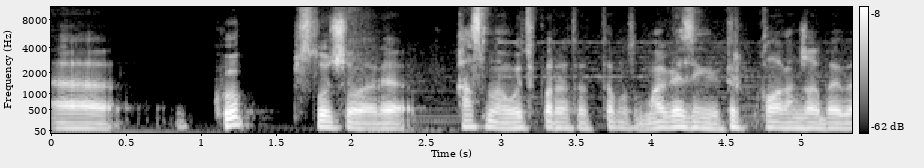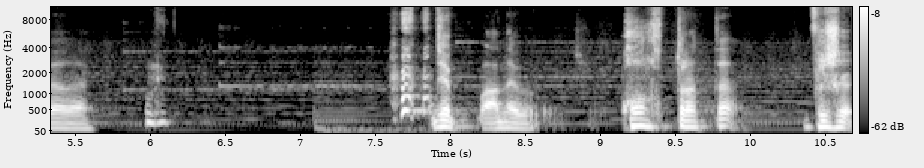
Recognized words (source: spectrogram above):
Ә, көп случайлар иә қасымнан өтіп бара жатады да мысалы магазинге кіріп қалған жағдайда да деп андай қорқып тұрады да вы же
